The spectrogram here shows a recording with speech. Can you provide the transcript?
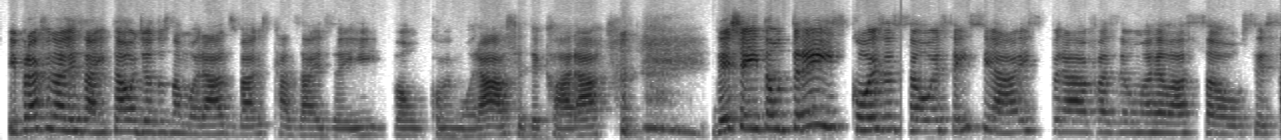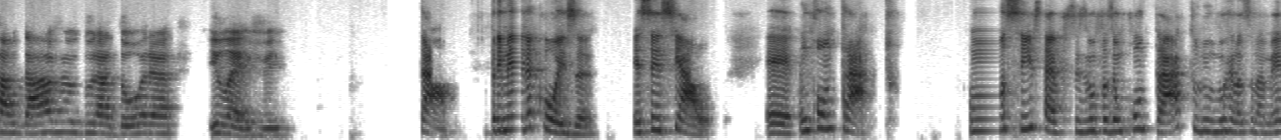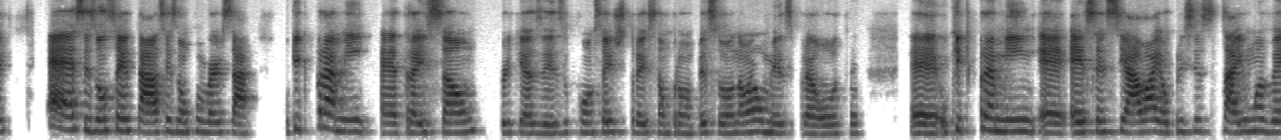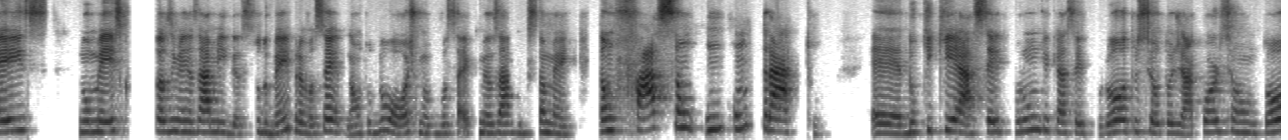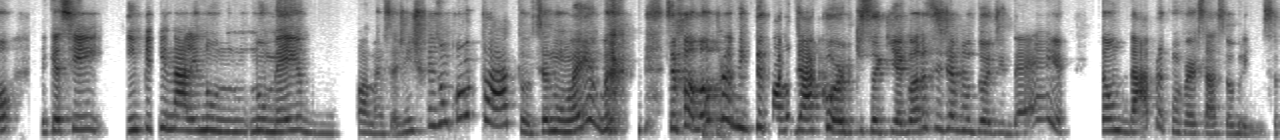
E para finalizar, então, o Dia dos Namorados, vários casais aí vão comemorar, se declarar. Deixa aí, então, três coisas que são essenciais para fazer uma relação ser saudável, duradoura e leve. Tá. Primeira coisa, essencial, é um contrato. Como assim, Steph? Vocês vão fazer um contrato no, no relacionamento? É, vocês vão sentar, vocês vão conversar o que, que para mim é traição, porque às vezes o conceito de traição para uma pessoa não é o mesmo para outra. É, o que, que para mim é, é, essencial? Ah, eu preciso sair uma vez no mês com as minhas amigas. Tudo bem para você? Não, tudo ótimo, eu vou sair com meus amigos também. Então, façam um contrato é, do que, que é aceito por um, o que, que é aceito por outro, se eu estou de acordo, se eu não estou. Porque se empipinar ali no, no meio Ó, mas a gente fez um contrato, você não lembra? Você falou para mim que você estava de acordo com isso aqui, agora você já mudou de ideia? Então dá para conversar sobre isso.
